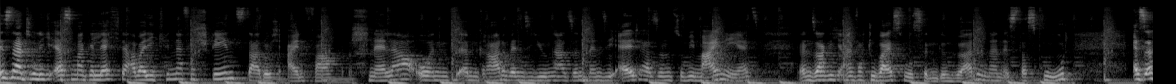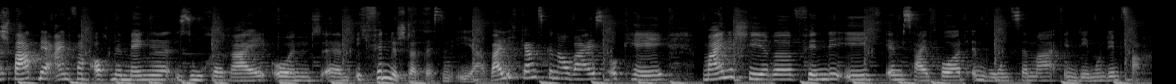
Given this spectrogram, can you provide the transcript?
ist natürlich erstmal Gelächter, aber die Kinder verstehen es dadurch einfach schneller und ähm, gerade wenn sie jünger sind, wenn sie älter sind, so wie meine jetzt, dann sage ich einfach, du weißt, wo es hingehört und dann ist das gut. Es erspart mir einfach auch eine Menge Sucherei und ähm, ich finde stattdessen eher, weil ich ganz genau weiß, okay, meine Schere finde ich im Sideboard im Wohnzimmer in dem und dem Fach.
